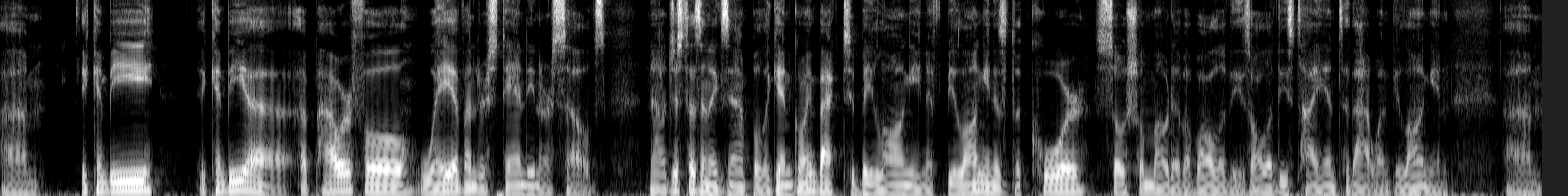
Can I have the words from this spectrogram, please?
um, it can be it can be a, a powerful way of understanding ourselves. Now, just as an example, again, going back to belonging, if belonging is the core social motive of all of these, all of these tie into that one, belonging, um,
